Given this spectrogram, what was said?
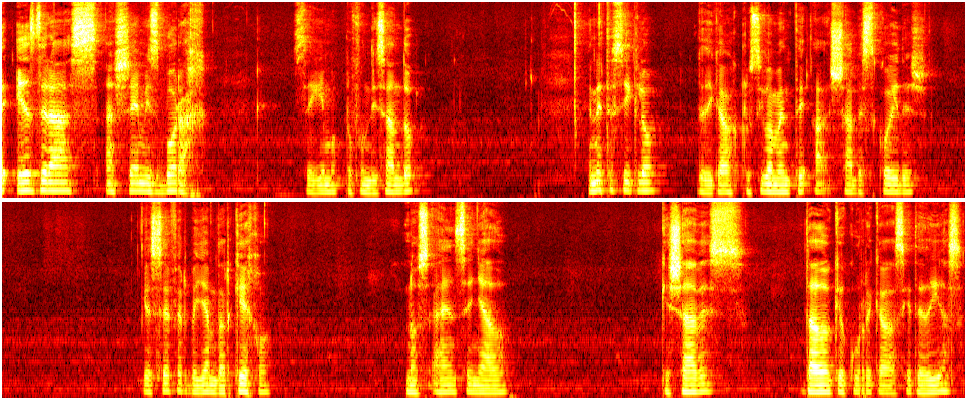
Be'ezras Hashem Isborach. Seguimos profundizando en este ciclo dedicado exclusivamente a Shabbos Koidesh. El Sefer Beyam Darkejo nos ha enseñado que Shabbos, dado que ocurre cada siete días,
